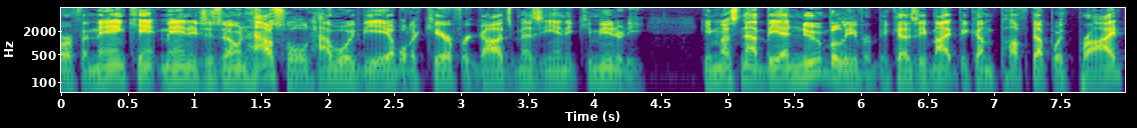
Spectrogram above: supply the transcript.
For if a man can't manage his own household, how will he be able to care for God's messianic community? He must not be a new believer because he might become puffed up with pride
